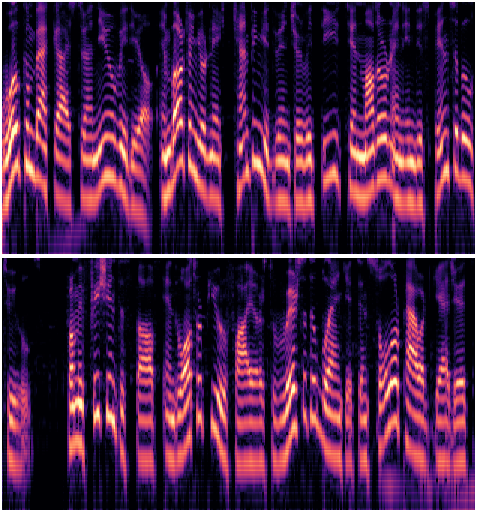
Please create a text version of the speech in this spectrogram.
Welcome back guys to a new video. Embark on your next camping adventure with these 10 modern and indispensable tools. From efficient stoves and water purifiers to versatile blankets and solar powered gadgets,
